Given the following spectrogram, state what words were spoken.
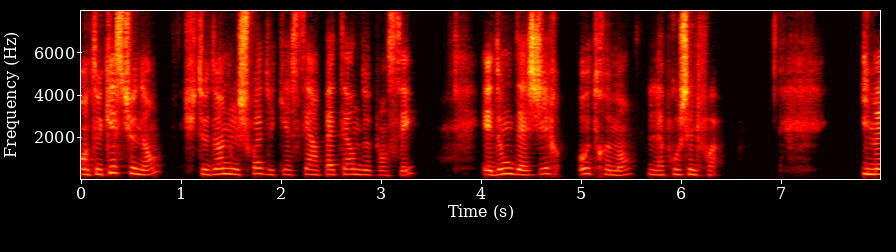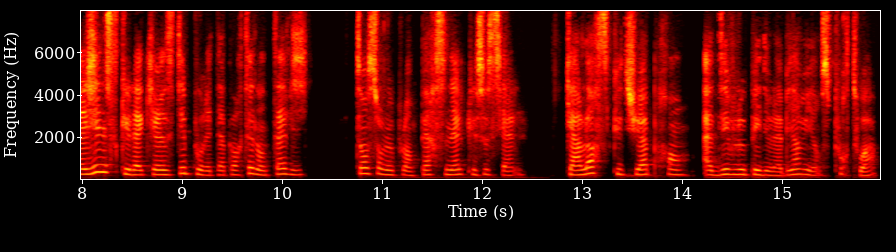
En te questionnant, tu te donnes le choix de casser un pattern de pensée et donc d'agir autrement la prochaine fois. Imagine ce que la curiosité pourrait t'apporter dans ta vie, tant sur le plan personnel que social. Car lorsque tu apprends à développer de la bienveillance pour toi,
